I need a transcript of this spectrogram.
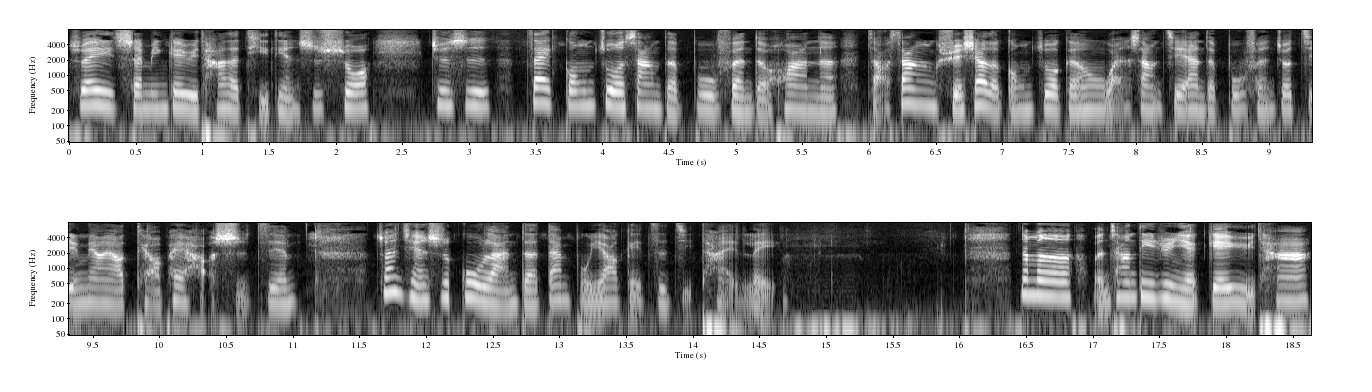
所以神明给予他的提点是说，就是在工作上的部分的话呢，早上学校的工作跟晚上接案的部分，就尽量要调配好时间。赚钱是固然的，但不要给自己太累。那么文昌帝君也给予他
